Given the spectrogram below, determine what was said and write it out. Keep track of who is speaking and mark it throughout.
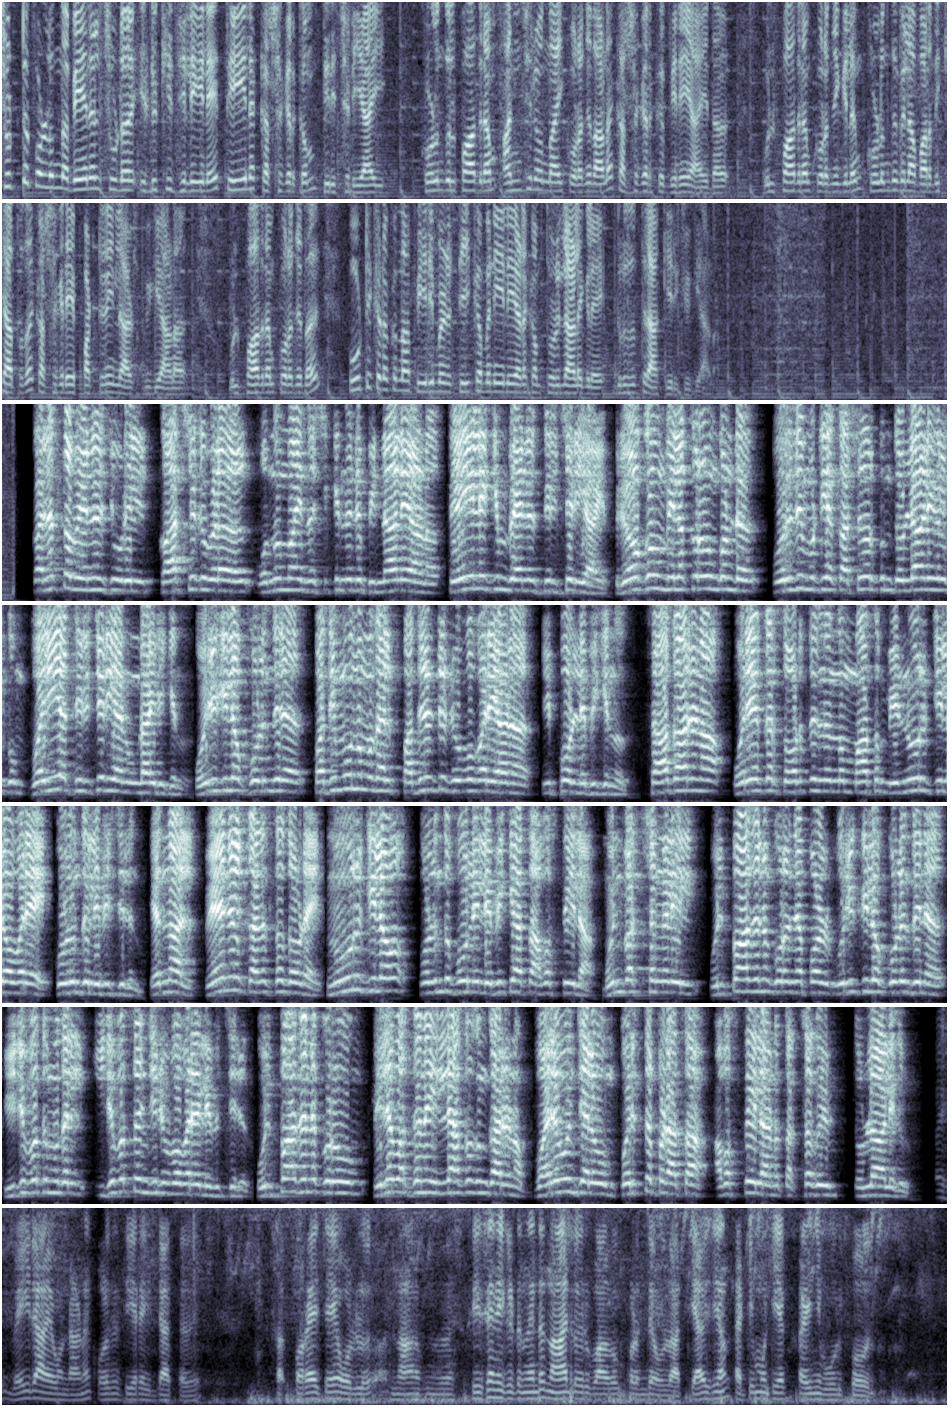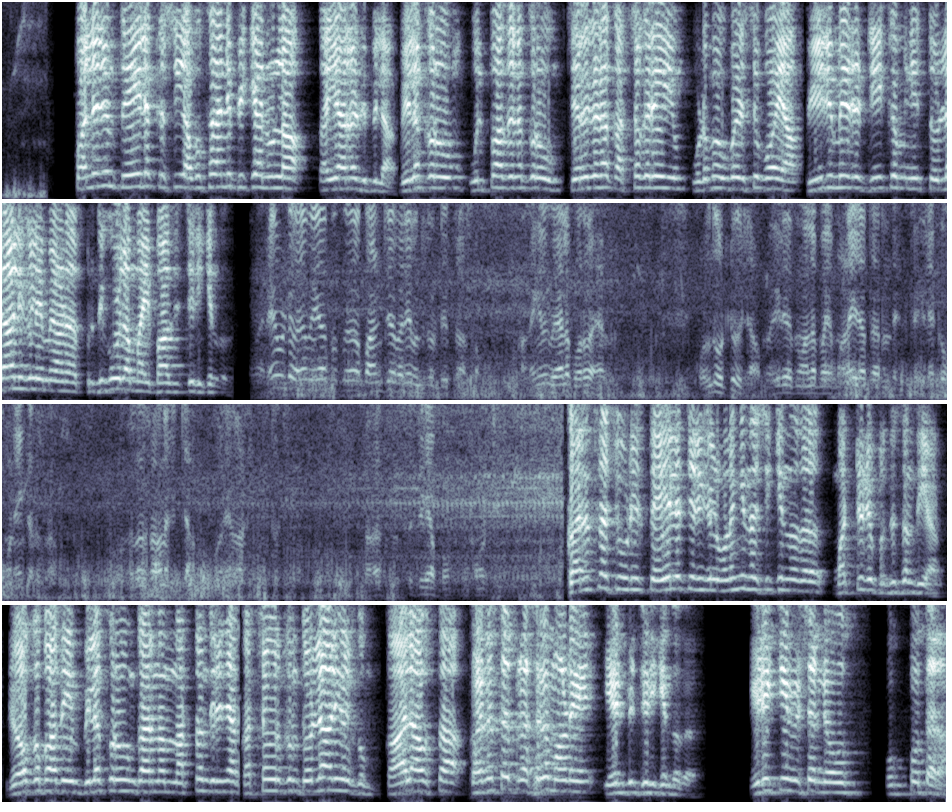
Speaker 1: ചുട്ടുപൊള്ളുന്ന വേനൽ ചൂട് ഇടുക്കി ജില്ലയിലെ തേയില കർഷകർക്കും തിരിച്ചടിയായി. കൊളുന്തുൽപാദനം അഞ്ചിലൊന്നായി കുറഞ്ഞതാണ് കർഷകർക്ക് വിനയായത് ഉൽപാദനം കുറഞ്ഞെങ്കിലും കൊളുന്തുവില വർദ്ധിക്കാത്തത് കർഷകരെ പട്ടിണിയിലാക്കുകയാണ് ഉൽപാദനം കുറഞ്ഞത് പൂട്ടിക്കിടക്കുന്ന പീരിമേട് ടീ കമ്പനിയിലെ അടക്കം തൊഴിലാളികളെ ദുരിതത്തിലാക്കിയിരിക്കുകയാണ്.
Speaker 2: കനത്ത വേനൽ ചൂടിൽ കാർഷിക വിളകൾ ഒന്നൊന്നായി നശിക്കുന്നതിന് പിന്നാലെയാണ് തേയിലയ്ക്കും വേനൽ തിരിച്ചടിയായത്. രോഗവും വിലക്കുറവും കൊണ്ട് പൊരുതിമുട്ടിയ കർഷകർക്കും തൊഴിലാളികൾക്കും വലിയ തിരിച്ചടിയാണ് ഉണ്ടായിരിക്കുന്നത്. ഒരു കിലോ കൊളുന്തിന് പതിമൂന്ന് മുതൽ പതിനെട്ട് രൂപ വരെയാണ് ഇപ്പോൾ ലഭിക്കുന്നത്. സാധാരണ ഒരേക്കർ തോട്ടത്തിൽ നിന്നും മാസം എണ്ണൂറ് കിലോ വരെ കൊളുന്ത് ലഭിച്ചിരുന്നു. എന്നാൽ വേനൽ കനത്തതോടെ നൂറ് കിലോ കൊളുന്ത് പോലും ലഭിക്കാത്ത അവസ്ഥയിലാണ്. മുൻവർഷങ്ങളിൽ ഉൽപാദനം കുറഞ്ഞപ്പോൾ ഒരു കിലോ കൊളുന്തിന് ഇരുപത് മുതൽ ഇരുപത്തഞ്ച് രൂപ വരെ ലഭിച്ചിരുന്നു. ഉൽപാദനക്കുറവും വിലവർധന ഇല്ലാത്തതും കാരണം വരവും ചെലവും പൊരുത്തപ്പെടാത്ത അവസ്ഥയിലാണ് കർഷകരും തൊഴിലാളികളും.
Speaker 3: വെയിലായതുകൊണ്ടാണ് കൊളുന്ന് തീരെ ഇല്ലാത്തത്. കുറേച്ചേ ഉള്ളൂ. സീസണിൽ കിട്ടുന്നതിന്റെ നാലിലൊരു ഭാഗം കൊളുന്തേ ഉള്ളൂ. അത്യാവശ്യം തട്ടിമുട്ടിയൊക്കെ കഴിഞ്ഞ് പോകുന്നു
Speaker 2: പലരും തേയില കൃഷി അവസാനിപ്പിക്കാനുള്ള തയ്യാറെടുപ്പിലാണ് വിലക്കുറവും ഉൽപാദനക്കുറവും ചെറുകിട കർഷകരെയും ഉടമ ഉപേക്ഷിച്ചു പോയ പീരുമേട് ടീ കമ്പനി തൊഴിലാളികളെയുമാണ് പ്രതികൂലമായി ബാധിച്ചിരിക്കുന്നത്.
Speaker 4: വിലയുണ്ട്. വില വില പതിനഞ്ച് വില വന്നിട്ടുണ്ട് ഇപ്രാവശ്യം. അല്ലെങ്കിൽ വില കുറവായിരുന്നു. കൊളുന്ത് ഒട്ടുമില്ല. മഴയില്ലാത്തതുണ്ട് തേയിലൊക്കെ ഉണങ്ങി കിടക്കാം
Speaker 2: കനത്ത ചൂടിൽ തേയിലച്ചെടികൾ ഉണങ്ങി നശിക്കുന്നത് മറ്റൊരു പ്രതിസന്ധിയാണ്. രോഗബാധയും വിലക്കുറവും കാരണം നഷ്ടം തിരിഞ്ഞ കർഷകർക്കും തൊഴിലാളികൾക്കും കാലാവസ്ഥ കനത്ത പ്രഹരമാണ് ഏൽപ്പിച്ചിരിക്കുന്നത്. Idukki vision news Upputhara.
